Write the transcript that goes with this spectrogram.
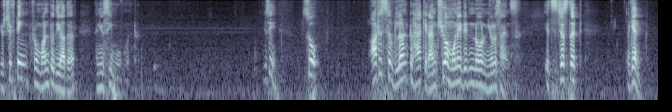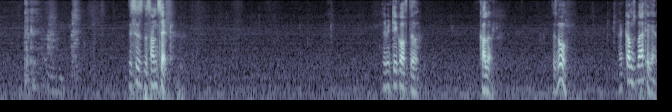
you are shifting from one to the other and you see movement. You see, so artists have learned to hack it. I am sure Monet did not know neuroscience. It is just that again this is the sunset. Let me take off the color. There is no, it comes back again.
